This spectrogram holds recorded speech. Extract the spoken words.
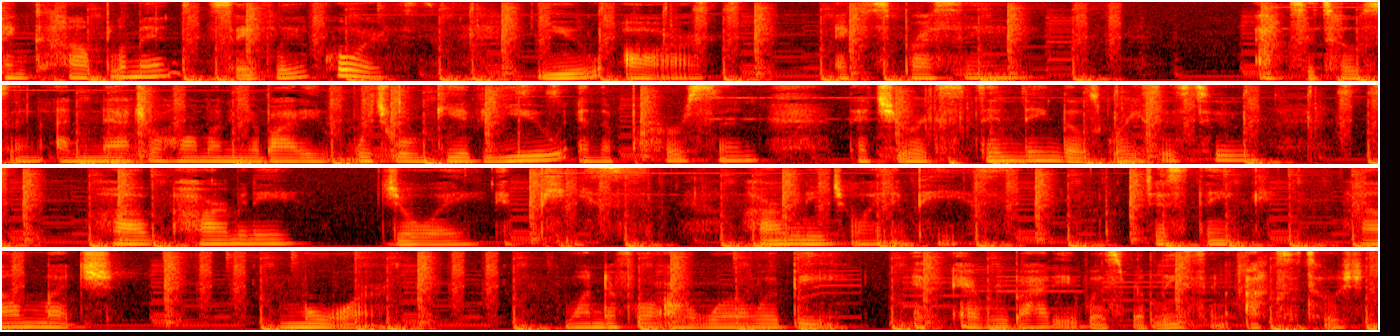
and compliment, safely of course, you are expressing oxytocin, a natural hormone in your body, which will give you and the person that you're extending those graces to harmony, joy, and peace. Harmony, joy, and peace. Just think how much more wonderful our world would be if everybody was releasing oxytocin.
